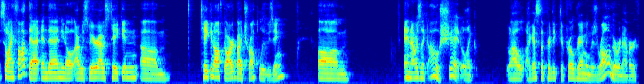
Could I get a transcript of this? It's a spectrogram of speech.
so I thought that. And then, you know, I was very, I was taken, um, taken off guard by Trump losing. Um, and I was like, oh shit, like, well, I guess the predictive programming was wrong or whatever.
